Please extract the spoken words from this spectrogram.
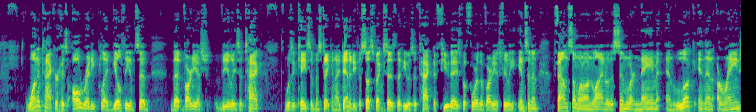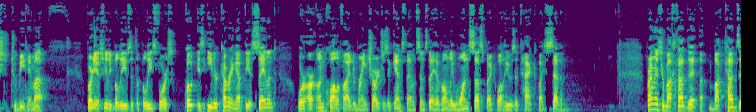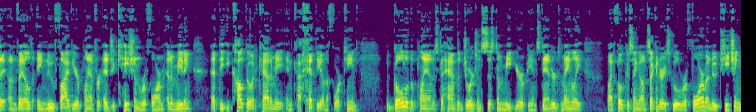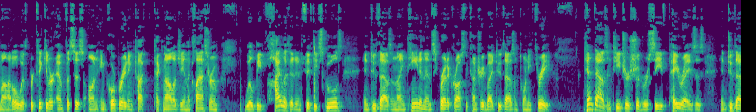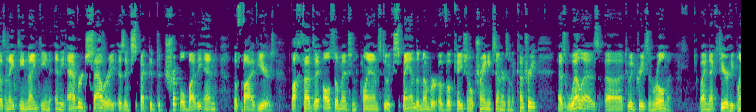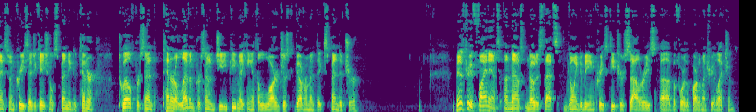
One attacker has already pled guilty and said that Vardiashvili's attack was a case of mistaken identity. The suspect says that he was attacked a few days before the Vardiashvili incident, found someone online with a similar name and look, and then arranged to beat him up. Vardiashvili believes that the police force, quote, is either covering up the assailant or are unqualified to bring charges against them since they have only one suspect while he was attacked by seven. Prime Minister Bakhtadze, uh, Bakhtadze unveiled a new five year plan for education reform at a meeting at the Ikalto Academy in Kakheti on the 14th. The goal of the plan is to have the Georgian system meet European standards, mainly by focusing on secondary school reform, a new teaching model with particular emphasis on incorporating te- technology in the classroom will be piloted in 50 schools in 2019 and then spread across the country by 2023. 10,000 teachers should receive pay raises in 2018-19, and the average salary is expected to triple by the end of five years. Bakhtadze also mentioned plans to expand the number of vocational training centers in the country, as well as uh, to increase enrollment. By next year, he plans to increase educational spending to 10 or 12 percent, 10 or 11 percent of GDP, making it the largest government expenditure. Ministry of Finance announced notice that's going to be increased teachers' salaries uh, before the parliamentary elections.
